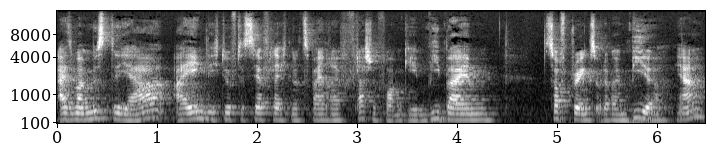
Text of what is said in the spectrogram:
Also man müsste ja, eigentlich dürfte es ja vielleicht nur zwei, drei Flaschenformen geben, wie beim Softdrinks oder beim Bier, ja,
